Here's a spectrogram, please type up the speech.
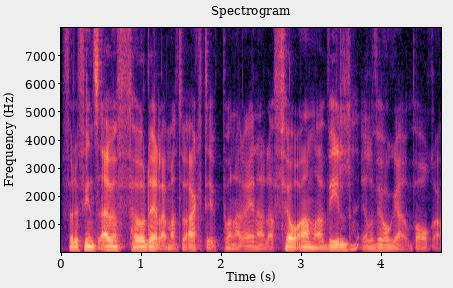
För det finns även fördelar med att vara aktiv på en arena där få andra vill eller vågar vara.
